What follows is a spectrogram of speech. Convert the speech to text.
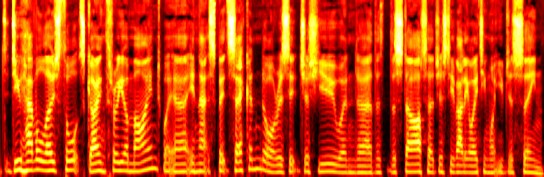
do you have all those thoughts going through your mind uh, in that split second, or is it just you and uh, the the starter just evaluating what you've just seen?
